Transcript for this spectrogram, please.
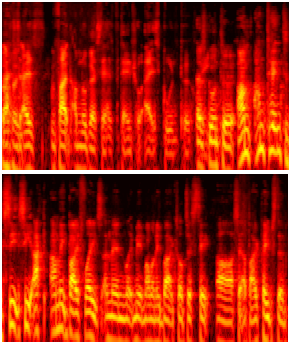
I this is. In fact, I'm not going to say has potential. It is going to. It's like, going to. I'm I'm tempted. See see, I, I might buy flights and then like make my money back. So I'll just take uh, a set of bagpipes down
